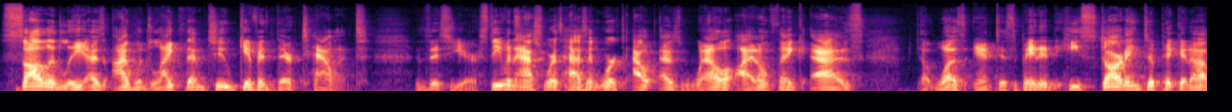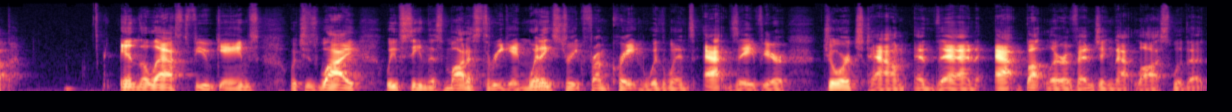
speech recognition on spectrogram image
solidly as i would like them to given their talent this year. Steven Ashworth hasn't worked out as well i don't think as was anticipated. He's starting to pick it up in the last few games, which is why we've seen this modest three game winning streak from Creighton with wins at Xavier, Georgetown, and then at Butler, avenging that loss with a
